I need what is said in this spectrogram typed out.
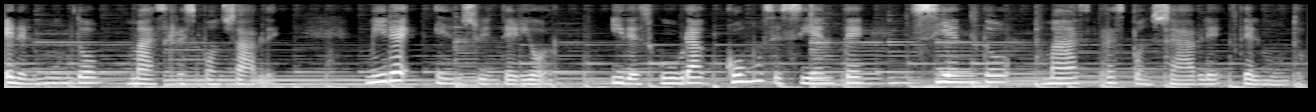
en el mundo más responsable. Mire en su interior y descubra cómo se siente siendo más responsable del mundo.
